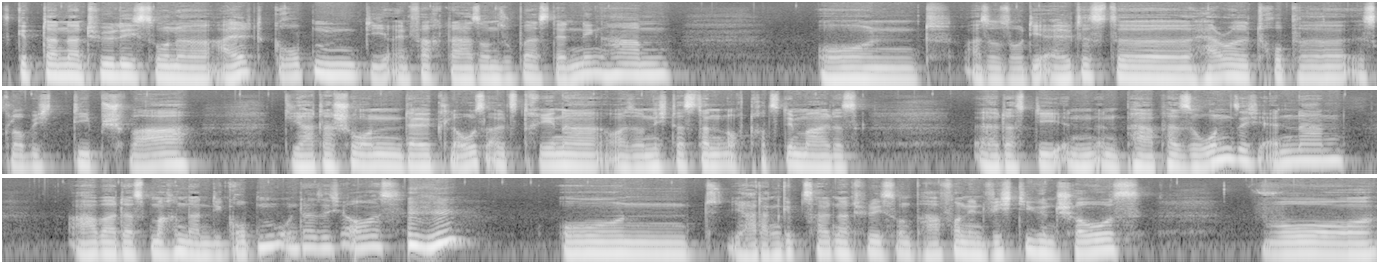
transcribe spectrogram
Es gibt dann natürlich so eine Altgruppen, die einfach da so ein super Standing haben. Und also so die älteste Harold-Truppe ist, glaube ich, Deep Schwa. Die hat da schon Del Close als Trainer. Also nicht, dass dann noch trotzdem mal das, äh, dass die in, in per Person sich ändern, aber das machen dann die Gruppen unter sich aus. Mhm. Und ja, dann gibt es halt natürlich so ein paar von den wichtigen Shows, wo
